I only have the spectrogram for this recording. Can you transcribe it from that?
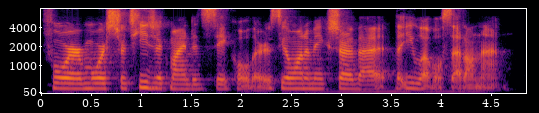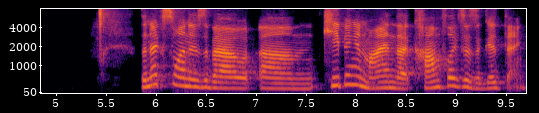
for more strategic minded stakeholders. You'll want to make sure that that you level set on that. The next one is about um, keeping in mind that conflict is a good thing.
